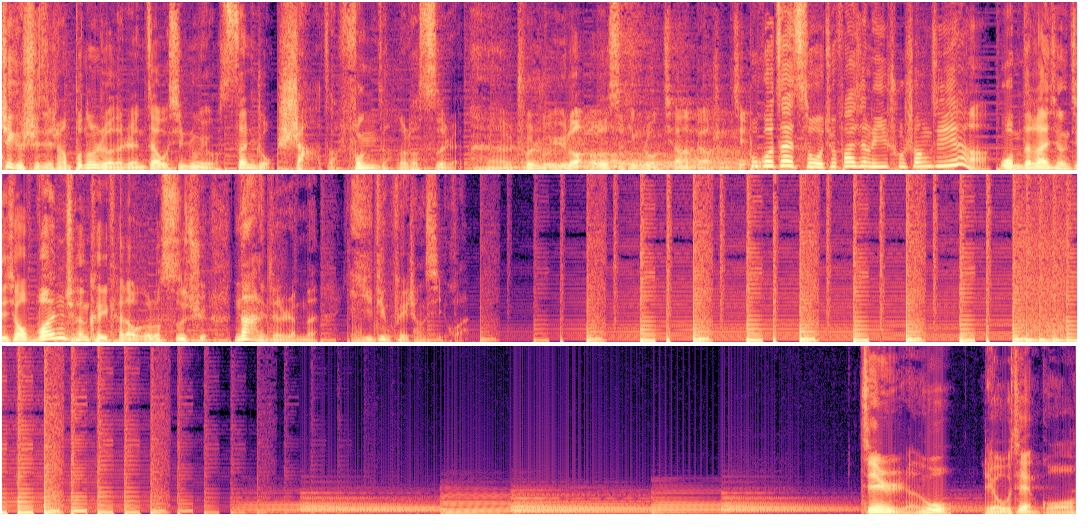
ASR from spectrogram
这个世界上不能惹的人，在我心中有三种：傻子、疯子、俄罗斯人。纯属娱乐，俄罗斯听众千万不要生气。不过在此我却发现了一处商机啊！我们的蓝翔技校完全可以开到俄罗斯去，那里的人们一定非常喜欢。今日人物：刘建国。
